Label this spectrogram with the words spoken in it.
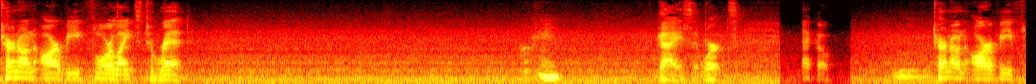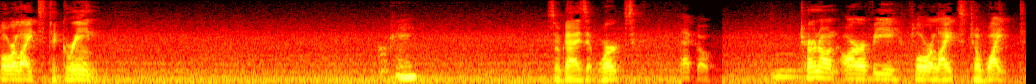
Turn on RV floor lights to red. Okay. guys it works. Echo. Turn on RV floor lights to green. Okay. so guys it works. Echo. Turn on RV floor lights to white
